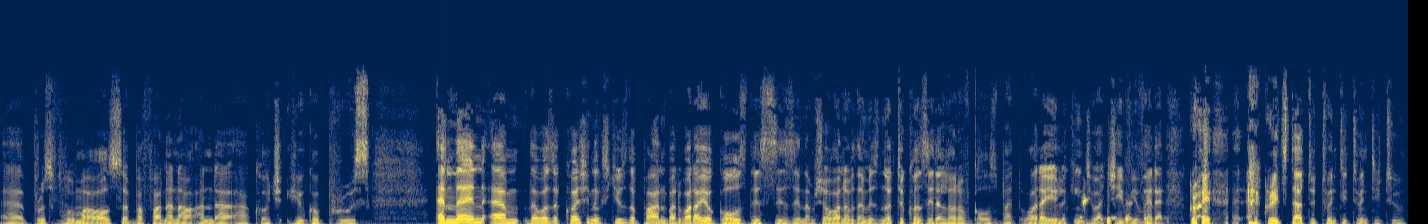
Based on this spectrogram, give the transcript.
uh, Bruce Bvuma also, Bafana now under uh, coach Hugo Broos. And then um, there was a question, excuse the pun, but what are your goals this season? I'm sure one of them is not to concede a lot of goals, but what are you looking to achieve? You've had a great, a great start to 2022.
